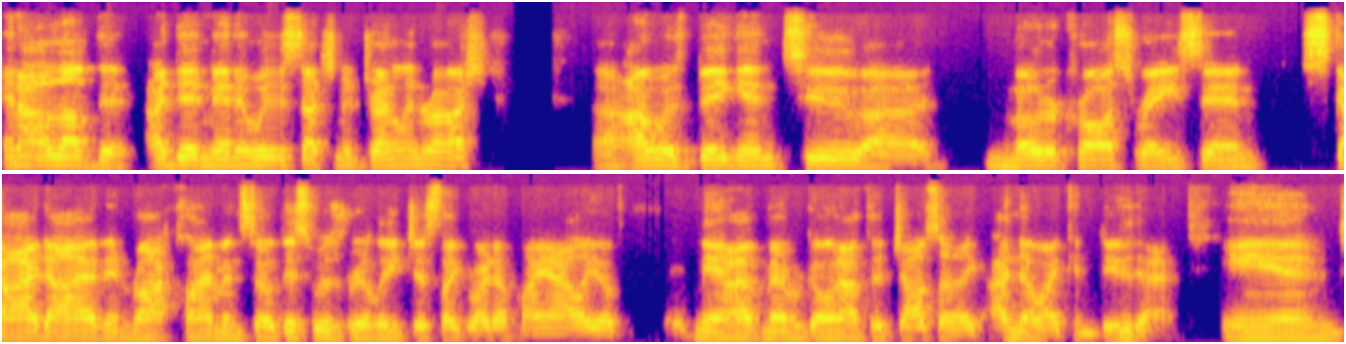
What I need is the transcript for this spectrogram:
And I loved it. I did, man. It was such an adrenaline rush. Uh, I was big into uh, motocross racing, skydiving, rock climbing. So this was really just like right up my alley of man, I remember going out to the job site, like, I know I can do that. And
